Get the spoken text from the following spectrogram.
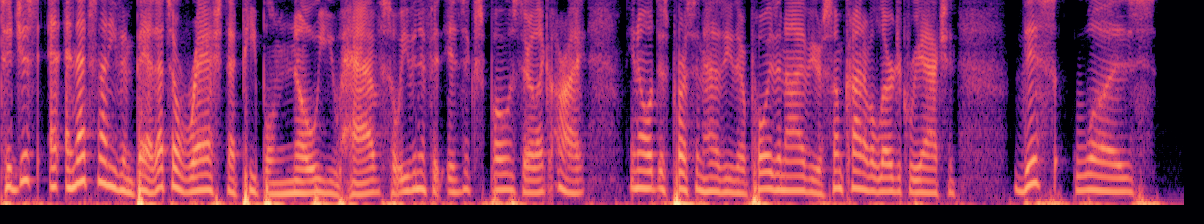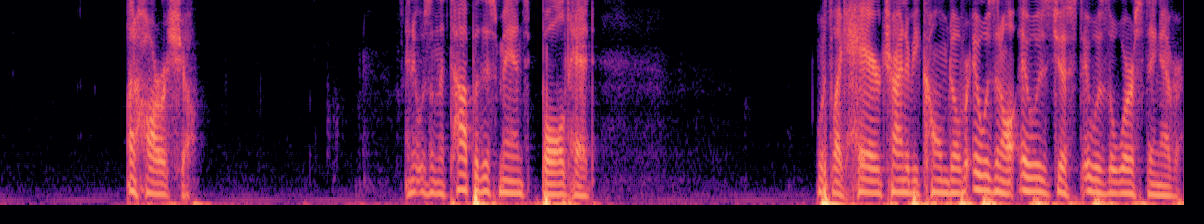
to just, and, and that's not even bad. That's a rash that people know you have. So even if it is exposed, they're like, all right, you know what, this person has either poison ivy or some kind of allergic reaction. This was a horror show, and it was on the top of this man's bald head with like hair trying to be combed over. It was an all. It was just. It was the worst thing ever.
